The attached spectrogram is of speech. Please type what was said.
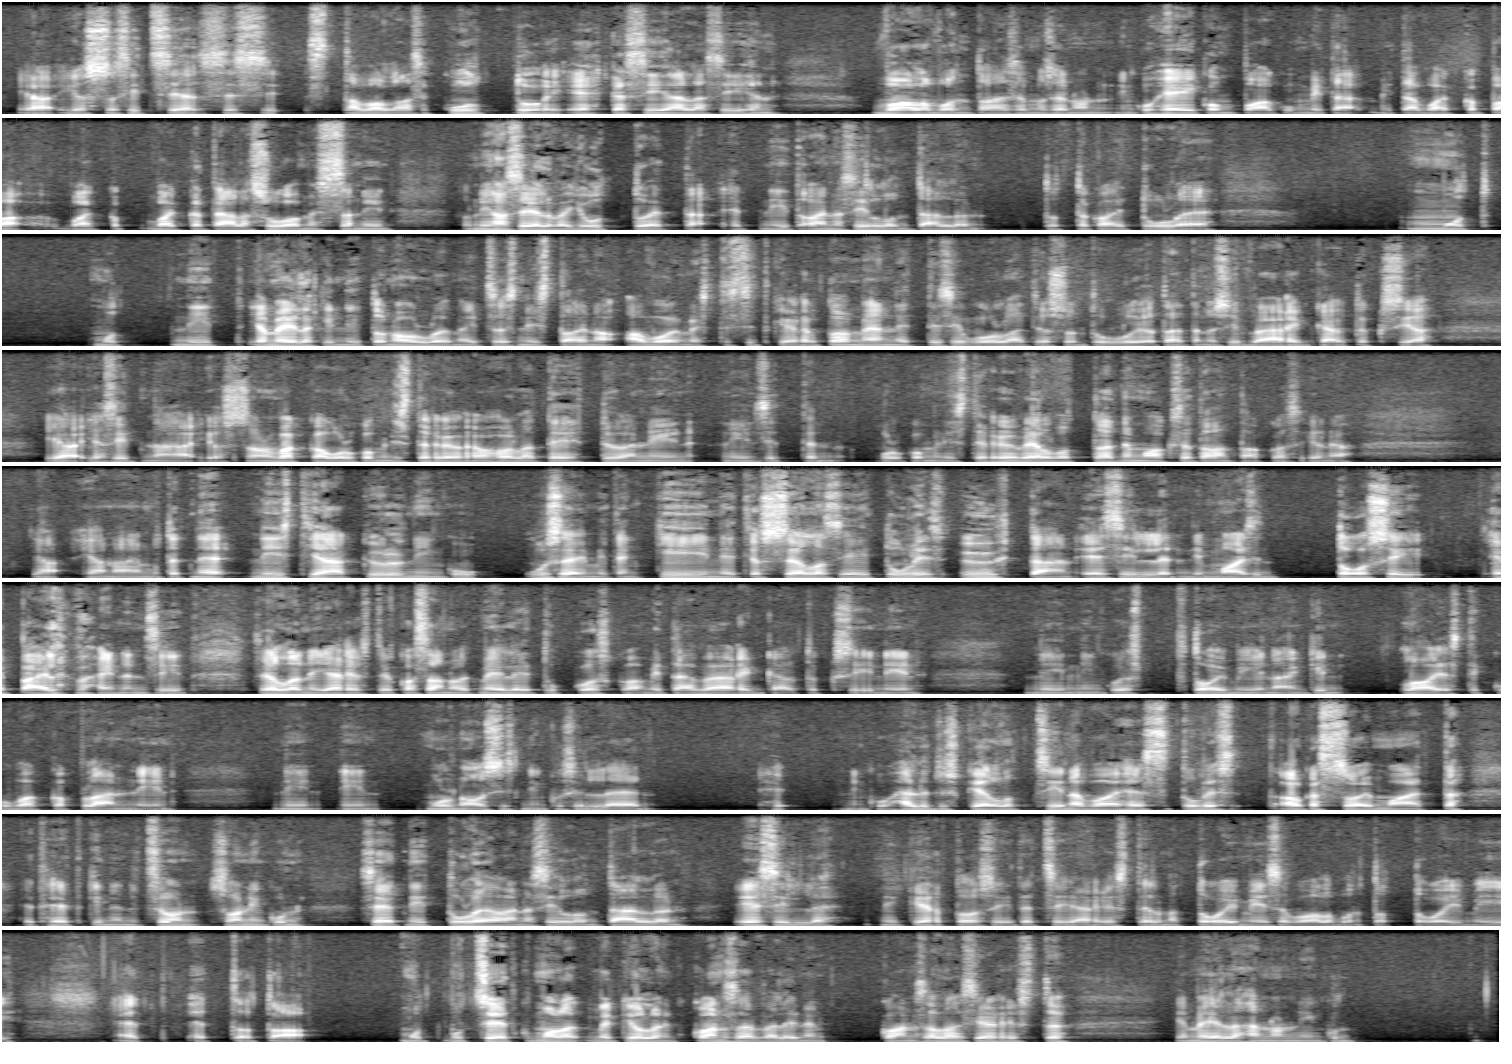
ja jossa sitten se, se, se, tavallaan se kulttuuri ehkä siellä siihen valvontaan semmoisen on niin kuin heikompaa kuin mitä, mitä vaikkapa, vaikka, vaikka täällä Suomessa, niin on ihan selvä juttu, että, että niitä aina silloin tällöin totta kai tulee. Mutta mut niitä, ja meilläkin niitä on ollut ja me itse asiassa niistä aina avoimesti sitten kerrotaan meidän nettisivuilla, että jos on tullut jotain tämmöisiä väärinkäytöksiä – ja, ja sitten nämä, jos on vaikka ulkoministeriön rahoilla tehtyä, niin, niin sitten ulkoministeriö velvoittaa, että ne maksetaan takaisin ja, ja, ja näin. Mutta ne, niistä jää kyllä niin kuin useimmiten kiinni, että jos sellaisia ei tulisi yhtään esille, niin mä olisin tosi epäileväinen siitä. Sellainen järjestö, joka sanoo, että meillä ei tule koskaan mitään väärinkäytöksiä, niin, niin, niin kuin jos toimii näinkin laajasti kuin vaikka plan, niin, niin, niin mulla nousisi niin kuin silleen – niin kuin hälytyskellot siinä vaiheessa tulisi alkaa soimaan, että, että hetkinen, että se on, se on niin kuin, se, että niitä tulee aina silloin tällöin esille, niin kertoo siitä, että se järjestelmä toimii, se valvonta toimii. Et, et tota, Mutta mut se, että kun me ollaan, mekin ollaan niin kansainvälinen kansalaisjärjestö ja meillähän on niin kuin,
